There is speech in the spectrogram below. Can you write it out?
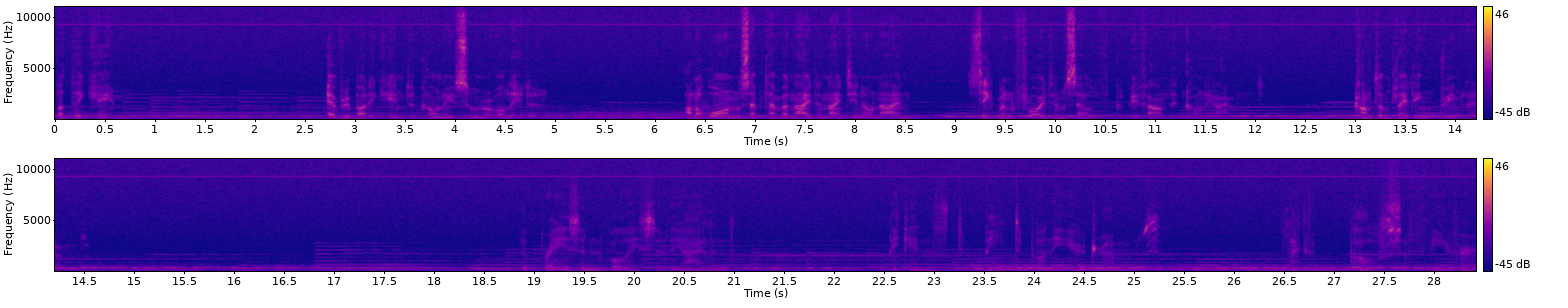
But they came. Everybody came to Coney sooner or later. On a warm September night in 1909, Sigmund Freud himself could be found at Coney Island, contemplating dreamland. The brazen voice of the island begins to beat upon the eardrums like the pulse of fever.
